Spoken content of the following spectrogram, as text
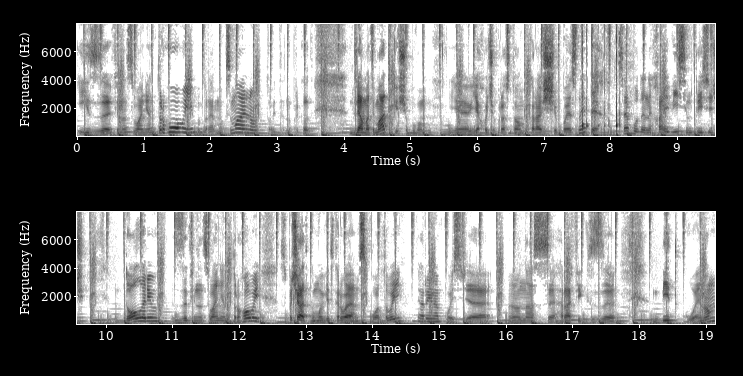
із фінансування на торговий, вибираємо максимально. Давайте, наприклад, для математики, щоб вам я, хочу просто вам краще пояснити, це буде нехай 8 тисяч доларів з на торговий. Спочатку ми відкриваємо спотовий ринок. Ось е, у нас графік з біткоїном.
